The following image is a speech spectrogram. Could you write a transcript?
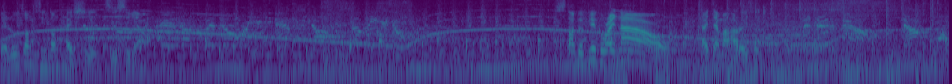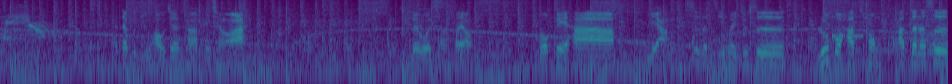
对，路上行动开始执行了。Stop your vehicle right now！来，再骂他一次。大家不听话，我就要向他开枪啊！被我抢出来了，我给他两次的机会，就是如果他冲，他真的是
